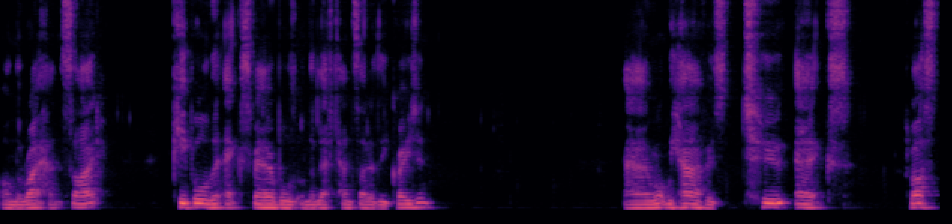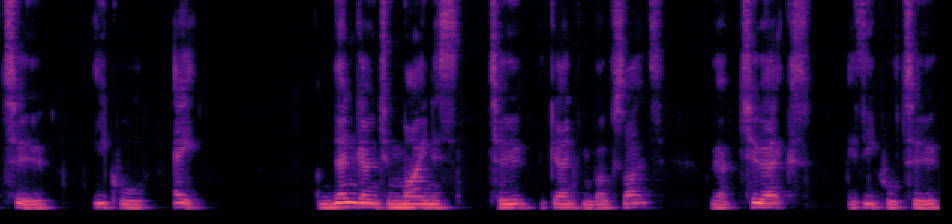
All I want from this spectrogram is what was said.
on the right hand side, keep all the x variables on the left hand side of the equation. And what we have is 2x plus 2 equals 8. I'm then going to minus 2 again from both sides. We have 2x is equal to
